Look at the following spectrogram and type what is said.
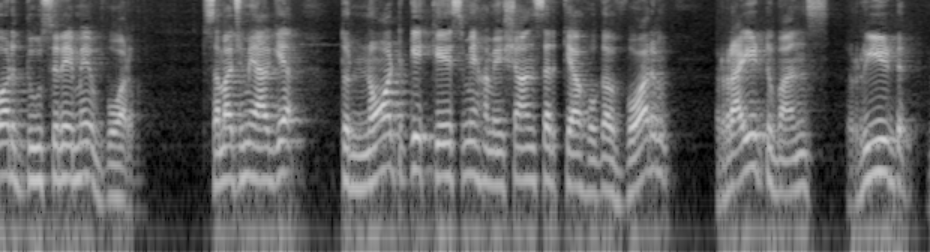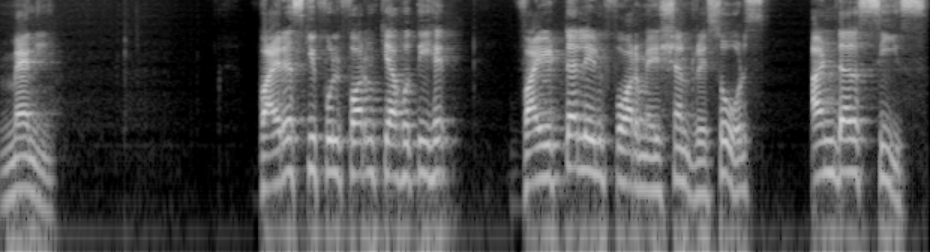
और दूसरे में वॉर्म समझ में आ गया? तो नॉट के केस में हमेशा आंसर क्या होगा? Worm write once read many virus की फुल फॉर्म क्या होती है? Vital information resource under seize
